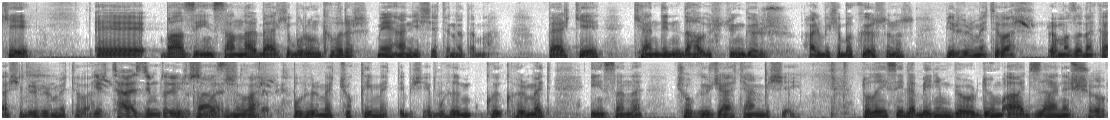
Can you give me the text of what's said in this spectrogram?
Ki e, bazı insanlar belki burun kıvırır meyhane işleten adama. Belki kendini daha üstün görür. Halbuki bakıyorsunuz bir hürmeti var. Ramazana karşı bir hürmeti var. Bir tazim duygusu bir tazimi var. var. Bu hürmet çok kıymetli bir şey. Bu hürmet insanı çok yücelten bir şey. Dolayısıyla benim gördüğüm acizane şu.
